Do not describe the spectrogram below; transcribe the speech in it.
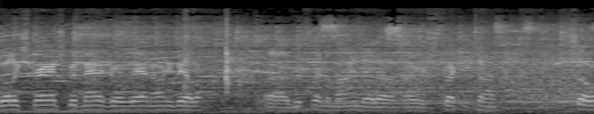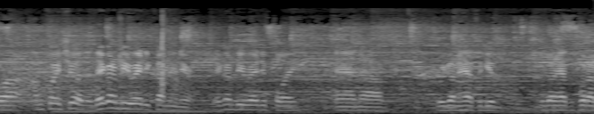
well experienced, good manager over there, in Arnie uh, a good friend of mine that I respect a ton. So uh, I'm quite sure that they're going to be ready to come in here. They're going to be ready to play, and uh, we're going to have to give. We're going to have to put our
